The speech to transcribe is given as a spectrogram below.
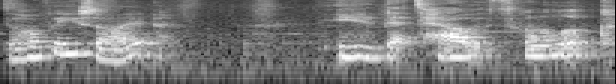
So hopefully you saw it. And that's how it's gonna look.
